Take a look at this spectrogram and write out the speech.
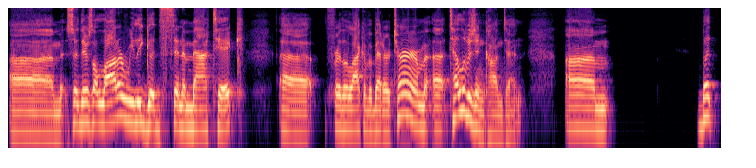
Um, so there's a lot of really good cinematic, uh, for the lack of a better term, uh, television content. Um, but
